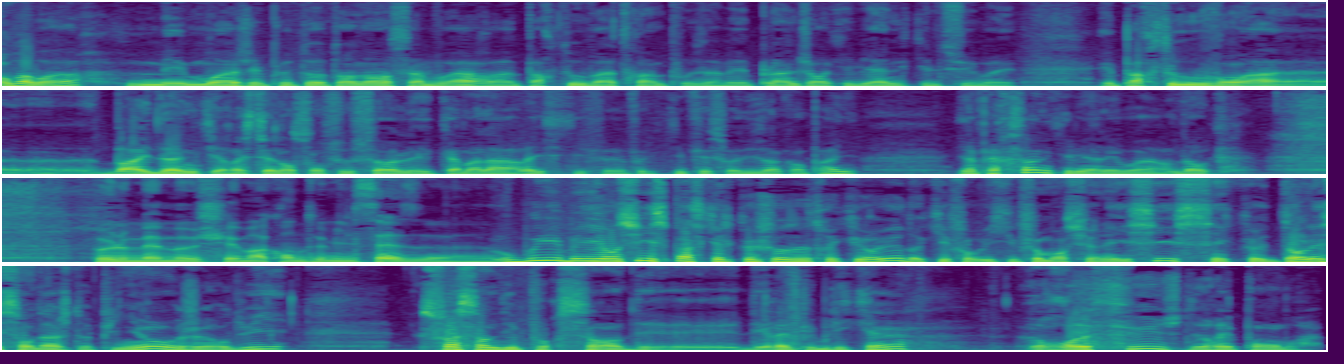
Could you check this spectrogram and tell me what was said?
on va voir, mais moi j'ai plutôt tendance à voir euh, partout où va Trump, vous avez plein de gens qui viennent, qui le suivent, et partout où vont euh, Biden qui est resté dans son sous-sol et Kamala Harris qui fait, soi-disant campagne, il n'y a personne qui vient les voir. Donc, peu le même schéma qu'en 2016. Oui, mais aussi il se passe quelque chose de très curieux, donc il faut, il faut mentionner ici, c'est que dans les sondages d'opinion aujourd'hui, 70% des, des républicains refusent de répondre.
